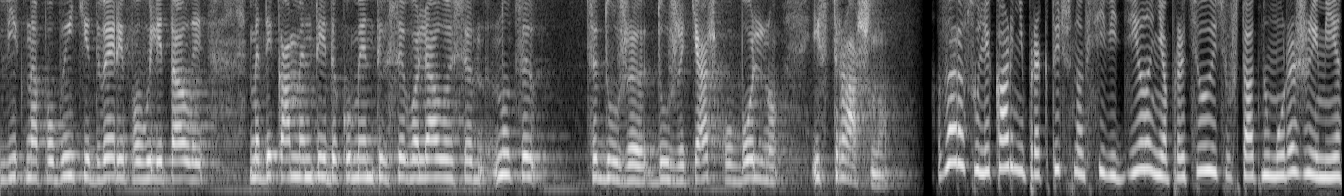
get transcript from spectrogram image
вікна побиті, двері повилітали, медикаменти і документи, все валялося. Ну, це, це дуже дуже тяжко, больно і страшно. Зараз у лікарні практично всі відділення працюють у штатному режимі.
